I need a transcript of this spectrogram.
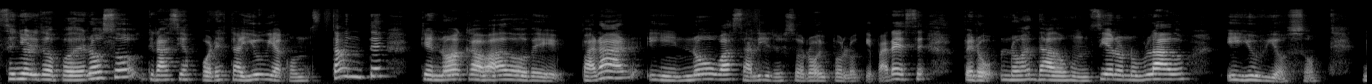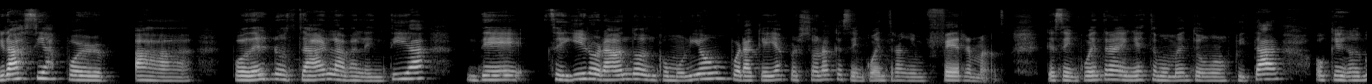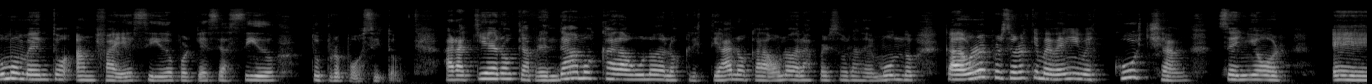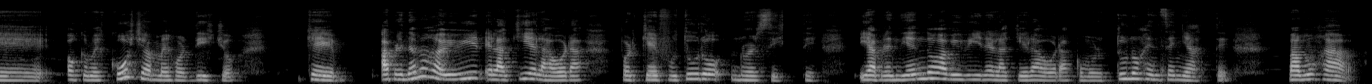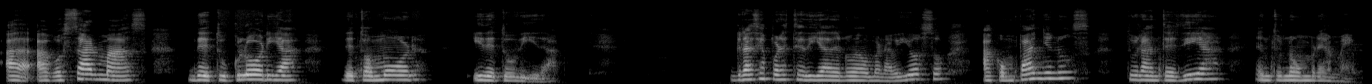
Señor y Todopoderoso, gracias por esta lluvia constante que no ha acabado de parar y no va a salir el sol hoy por lo que parece, pero nos has dado un cielo nublado y lluvioso. Gracias por ah, podernos dar la valentía de seguir orando en comunión por aquellas personas que se encuentran enfermas, que se encuentran en este momento en un hospital o que en algún momento han fallecido porque ese ha sido tu propósito. Ahora quiero que aprendamos cada uno de los cristianos, cada una de las personas del mundo, cada una de las personas que me ven y me escuchan, Señor, eh, o que me escuchan, mejor dicho, que aprendamos a vivir el aquí y el ahora porque el futuro no existe. Y aprendiendo a vivir el aquí y el ahora como tú nos enseñaste, vamos a, gozar más de tu gloria, de tu amor y de tu vida. Gracias por este día de nuevo maravilloso. Acompáñanos durante el día en tu nombre. Amén.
